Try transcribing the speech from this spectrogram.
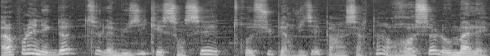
Alors pour l'anecdote, la musique est censée être supervisée par un certain Russell O'Malley,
